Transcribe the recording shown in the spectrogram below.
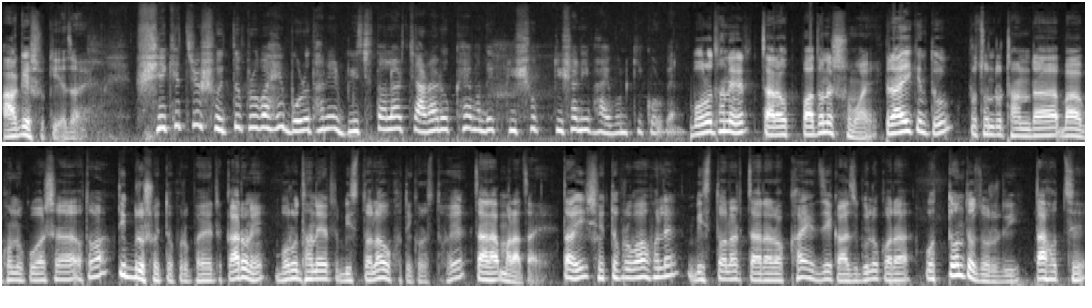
আগে শুকিয়ে যায়। সেক্ষেত্রে শৈত্যপ্রবাহে বোরো ধানের বীজতলার চারা রক্ষায় আমাদের কৃষক কৃষানি ভাই বোন কি করবেন? বড় ধানের চারা উৎপাদনের সময় প্রায় কিন্তু প্রচণ্ড ঠান্ডা বা ঘন কুয়াশা অথবা তীব্র শৈত্যপ্রবাহের কারণে বড় ধানের বীজতলাও ক্ষতিগ্রস্ত হয়ে চারা মারা যায়। তাই শৈত্যপ্রবাহ হলে বীজতলার চারা রক্ষায় যে কাজগুলো করা অত্যন্ত জরুরি তা হচ্ছে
